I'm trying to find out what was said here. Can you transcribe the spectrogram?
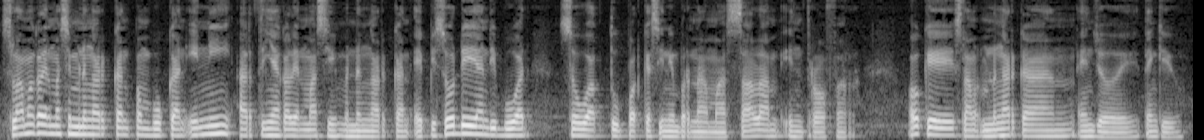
Selama kalian masih mendengarkan pembukaan ini, artinya kalian masih mendengarkan episode yang dibuat sewaktu podcast ini bernama Salam Introver. Oke, selamat mendengarkan. Enjoy. Thank you.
